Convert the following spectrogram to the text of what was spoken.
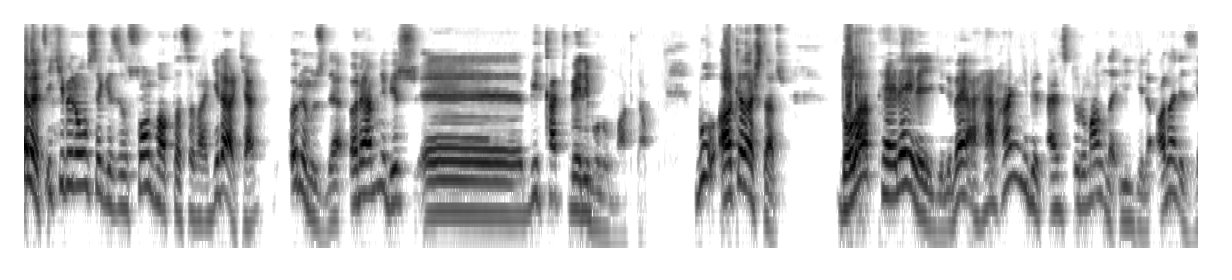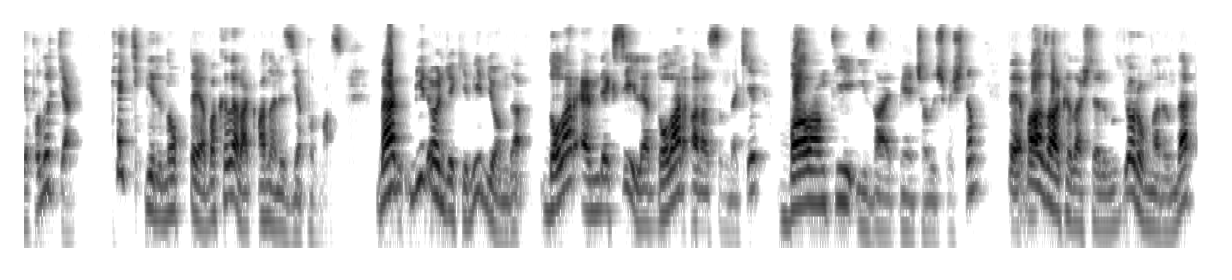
Evet 2018'in son haftasına girerken önümüzde önemli bir e, birkaç veri bulunmakta. Bu arkadaşlar dolar TL ile ilgili veya herhangi bir enstrümanla ilgili analiz yapılırken tek bir noktaya bakılarak analiz yapılmaz. Ben bir önceki videomda dolar endeksi ile dolar arasındaki bağlantıyı izah etmeye çalışmıştım. Ve bazı arkadaşlarımız yorumlarında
